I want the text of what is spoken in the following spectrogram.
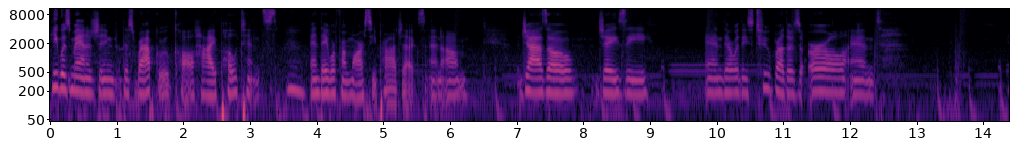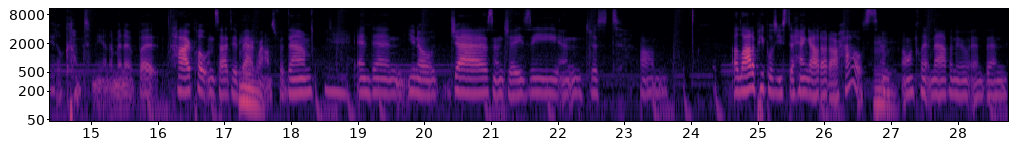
he was managing this rap group called High Potence, and they were from Marcy Projects, and um, Jaz-O, Jay Z, and there were these two brothers, Earl and. It'll come to me in a minute, but High Potence, I did backgrounds for them. And then you know jazz and jay-z and just um, a lot of people used to hang out at our house in, on clinton avenue and then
